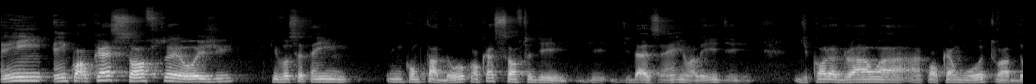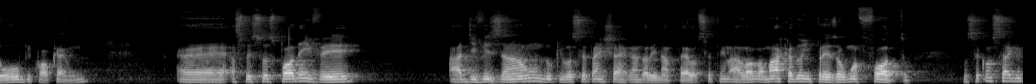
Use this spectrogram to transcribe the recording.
Em, em qualquer software hoje que você tem em computador, qualquer software de, de, de desenho ali, de, de CorelDRAW a, a, qualquer um outro, Adobe, qualquer um, é, as pessoas podem ver a divisão do que você está enxergando ali na tela. Você tem lá logo a marca de uma empresa, alguma foto. Você consegue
